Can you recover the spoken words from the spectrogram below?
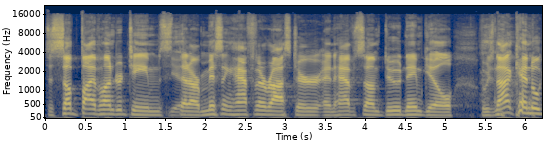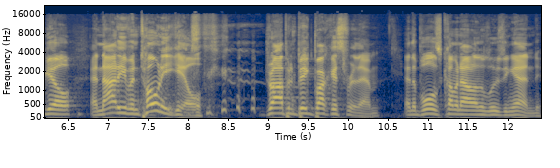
to sub 500 teams Yeah. that are missing half their roster and have some dude named Gill, who's not Kendall Gill and not even Tony Gill, dropping big buckets for them, and the Bulls coming out on the losing end,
